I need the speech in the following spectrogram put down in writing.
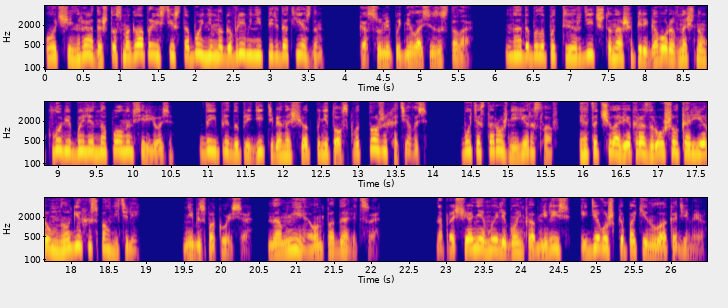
«Очень рада, что смогла провести с тобой немного времени перед отъездом». Касуми поднялась из-за стола. Надо было подтвердить, что наши переговоры в ночном клубе были на полном серьезе. Да и предупредить тебя насчет Понятовского тоже хотелось. Будь осторожнее, Ярослав. Этот человек разрушил карьеру многих исполнителей. Не беспокойся, на мне он подавится. На прощание мы легонько обнялись, и девушка покинула академию.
